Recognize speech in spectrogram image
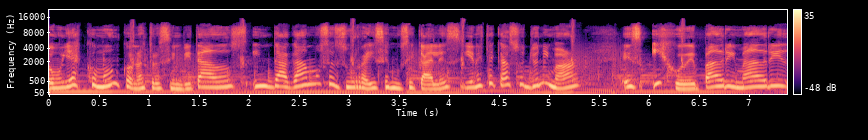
Como ya es común con nuestros invitados, indagamos en sus raíces musicales y en este caso Johnny Marr es hijo de padre y madre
